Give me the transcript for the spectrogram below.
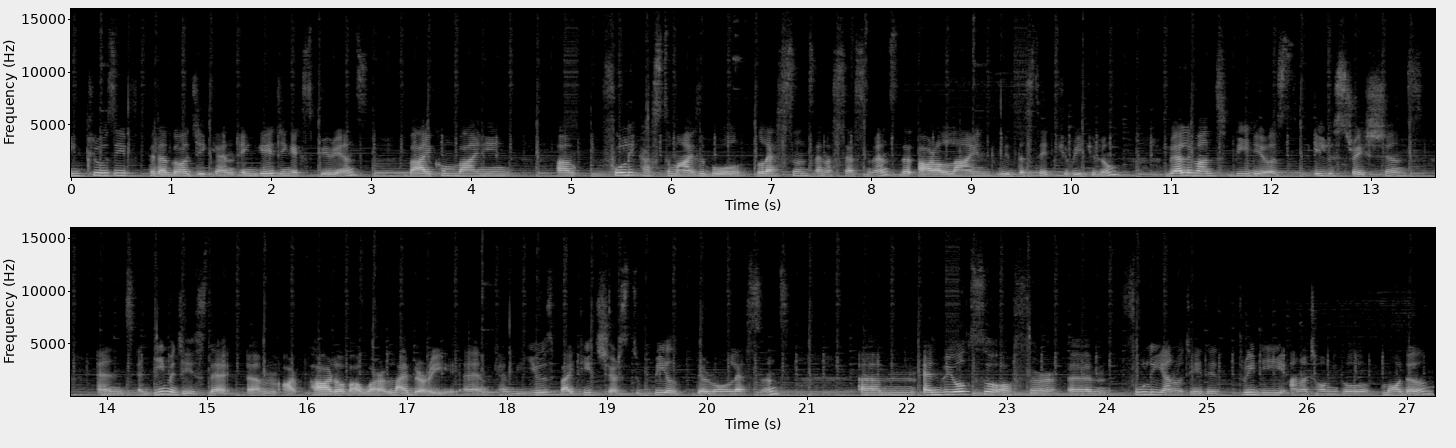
inclusive, pedagogic and engaging experience by combining um, fully customizable lessons and assessments that are aligned with the state curriculum, relevant videos, illustrations, and, and images that um, are part of our library and can be used by teachers to build their own lessons. Um, and we also offer um, fully annotated 3D anatomical model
